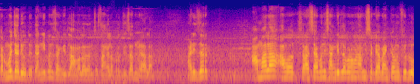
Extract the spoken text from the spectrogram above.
कर्मचारी होते त्यांनी पण सांगितलं आम्हाला त्यांचा चांगला प्रतिसाद मिळाला. आणि जर आम्हाला साहेबांनी सांगितल्याप्रमाणे आम्ही सगळ्या बँकांमध्ये फिरलो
